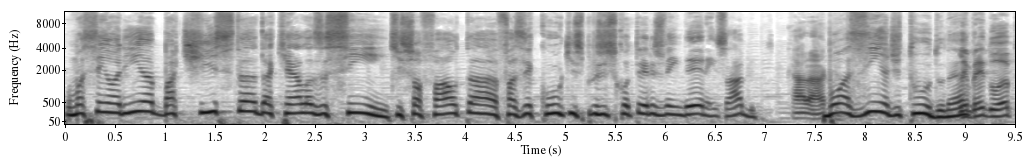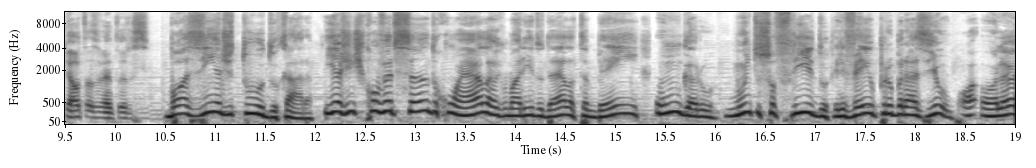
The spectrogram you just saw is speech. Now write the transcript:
uma senhorinha batista daquelas assim que só falta fazer cookies para os escoteiros venderem, sabe? Caraca. Boazinha de tudo, né? Lembrei do Up Altas Aventuras. boazinha de tudo, cara. E a gente conversando com ela, o marido dela também, húngaro, muito sofrido. Ele veio pro Brasil, olha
